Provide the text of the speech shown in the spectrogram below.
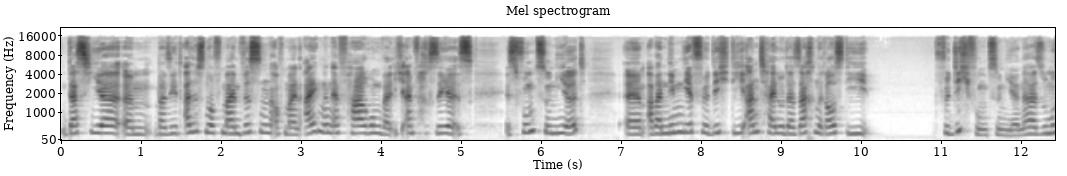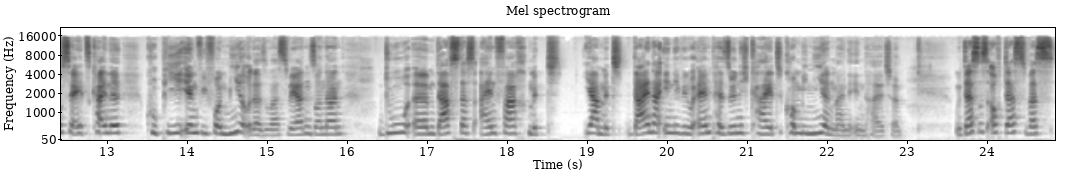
das hier ähm, basiert alles nur auf meinem Wissen, auf meinen eigenen Erfahrungen, weil ich einfach sehe, es, es funktioniert. Ähm, aber nimm dir für dich die Anteile oder Sachen raus, die für dich funktionieren. Ne? Also muss ja jetzt keine Kopie irgendwie von mir oder sowas werden, sondern du ähm, darfst das einfach mit, ja, mit deiner individuellen Persönlichkeit kombinieren, meine Inhalte. Und das ist auch das, was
